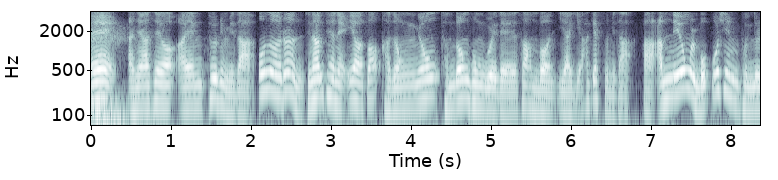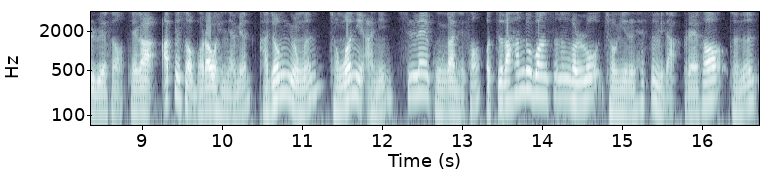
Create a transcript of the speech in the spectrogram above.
네 안녕하세요. IM툴입니다. 오늘은 지난 편에 이어서 가정용 전동 공구에 대해서 한번 이야기하겠습니다. 아, 앞 내용을 못 보신 분들 위해서 제가 앞에서 뭐라고 했냐면 가정용은 정원이 아닌 실내 공간에서 어쩌다 한두 번 쓰는 걸로 정의를 했습니다. 그래서 저는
